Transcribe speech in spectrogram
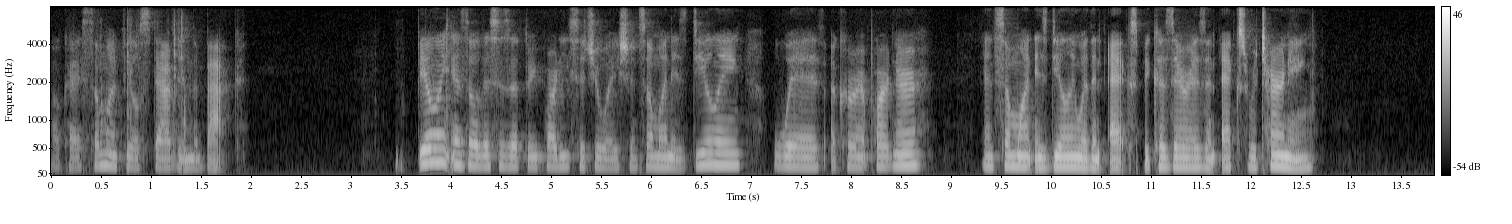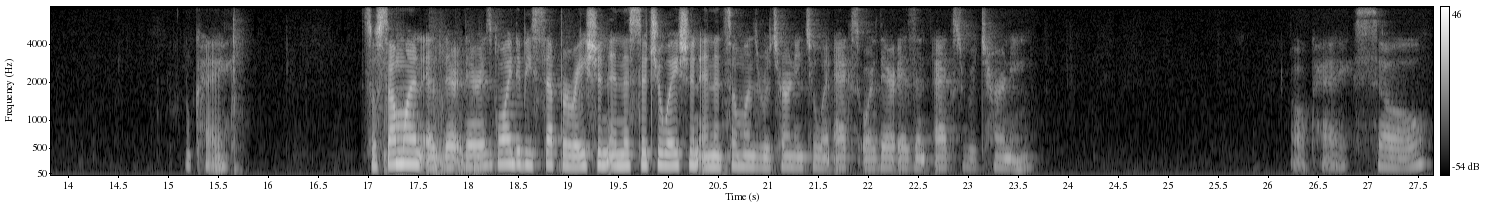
Okay, someone feels stabbed in the back. Feeling as though this is a three party situation. Someone is dealing with a current partner and someone is dealing with an ex because there is an ex returning. Okay. So someone uh, there there is going to be separation in this situation and then someone's returning to an ex or there is an ex returning. Okay. So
